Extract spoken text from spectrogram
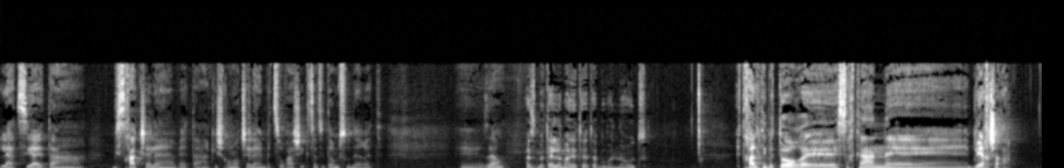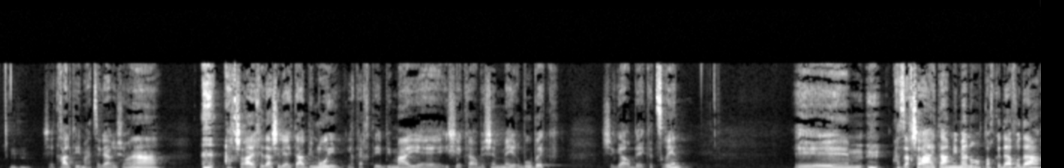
להציע את המשחק שלהם ואת הכישרונות שלהם בצורה שהיא קצת יותר מסודרת. אה, זהו. אז מתי למדת את הבובנאות? התחלתי בתור אה, שחקן אה, בלי הכשרה. כשהתחלתי עם ההצגה הראשונה, ההכשרה היחידה שלי הייתה בימוי, לקחתי בימאי איש יקר בשם מאיר בובק, שגר בקצרין. אז ההכשרה הייתה ממנו, תוך כדי עבודה.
